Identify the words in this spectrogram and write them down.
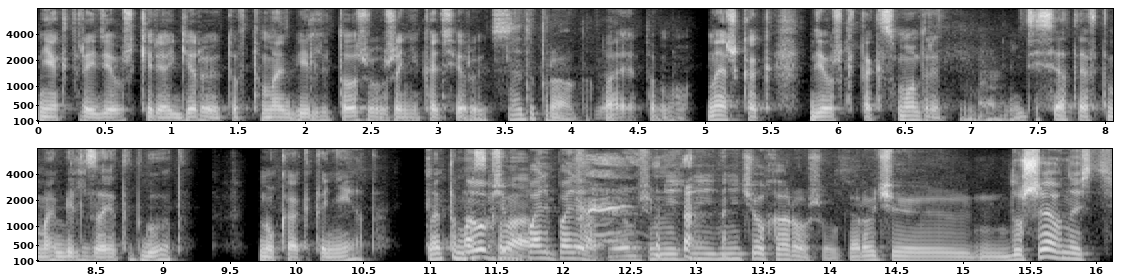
некоторые девушки реагируют, автомобили тоже уже не котируются. Это правда. Поэтому, знаешь, как девушка так смотрит, десятый автомобиль за этот год. Ну, как-то нет. Ну, это Ну, в общем, Москва. пон- понятно. В общем, ни- ни- ничего хорошего. Короче, душевность,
